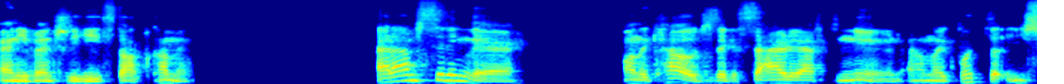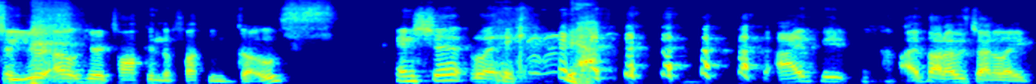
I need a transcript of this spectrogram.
And eventually he stopped coming. And I'm sitting there on the couch. It's like a Saturday afternoon. I'm like, what the? So you're out here talking to fucking ghosts and shit? Like, yeah. I think I thought I was trying to like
